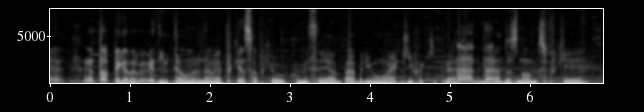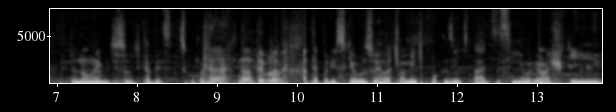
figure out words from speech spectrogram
eu tava pegando alguma coisa. Então, não, é porque só porque eu comecei a abrir um arquivo aqui pra ah, tá. lembrar tá. dos nomes, porque eu não lembro disso de cabeça, desculpa. não, não tem problema. Até por isso que eu uso relativamente poucas entidades, assim, eu, eu acho que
